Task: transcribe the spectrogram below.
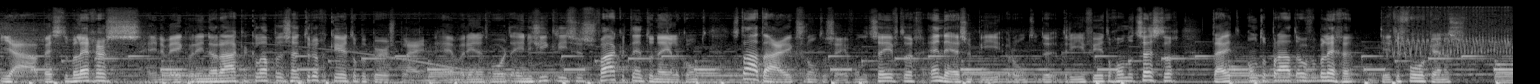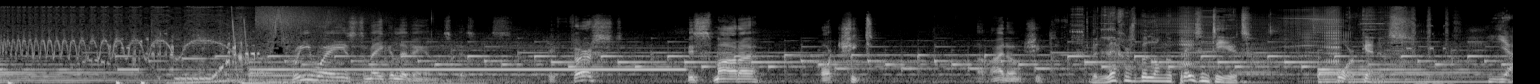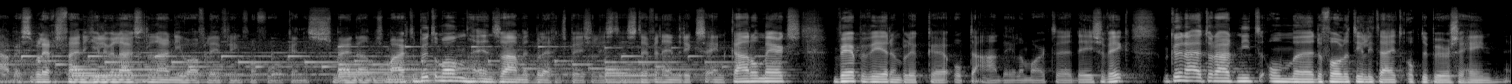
Ja, beste beleggers. In een week waarin de rakenklappen zijn teruggekeerd op het beursplein en waarin het woord energiecrisis vaker ten tonele komt, staat de AX rond de 770 en de S&P rond de 4360. Tijd om te praten over beleggen. Dit is voorkennis. Three ways to make a living in this business. Be first, be smarter, or cheat. No, I don't cheat. Beleggersbelangen presenteert voor kennis. Ja, beste beleggers, fijn dat jullie weer luisteren naar een nieuwe aflevering van Voorkennis. Mijn naam is Maarten Buttelman en samen met beleggingsspecialisten Stefan Hendricks en Karel Merks werpen weer een blik eh, op de aandelenmarkt eh, deze week. We kunnen uiteraard niet om eh, de volatiliteit op de beurzen heen.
